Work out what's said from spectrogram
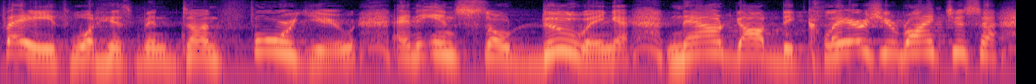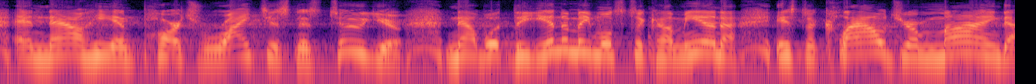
faith what has been done for you. And in so doing, now God declares you righteous and now He imparts righteousness to you. Now, what the enemy wants to come in is to cloud your mind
